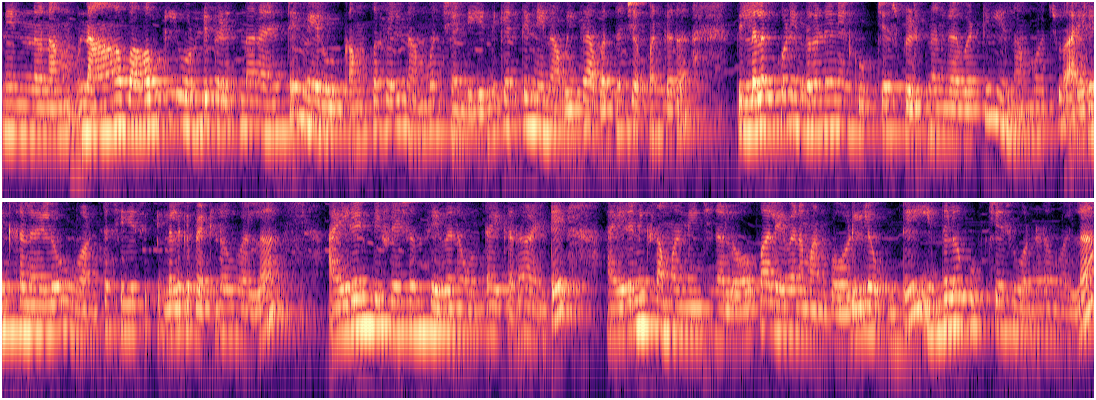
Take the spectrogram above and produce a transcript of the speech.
నేను నమ్ నా బాబుకి వండి పెడుతున్నానంటే మీరు కంపల్సరీ నమ్మొచ్చండి. ఎందుకంటే నేను అవైతే అబద్ధం చెప్పాను కదా. పిల్లలకు కూడా ఇందులోనే నేను కుక్ చేసి పెడుతున్నాను కాబట్టి నమ్మొచ్చు. ఐరన్ కళాయిలో వంట చేసి పిల్లలకి పెట్టడం వల్ల ఐరన్ డిఫెషన్స్ ఏమైనా ఉంటాయి కదా. అంటే ఐరన్కి సంబంధించిన లోపాలు ఏమైనా మన బాడీలో ఉంటే ఇందులో కుక్ చేసి వండడం వల్ల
